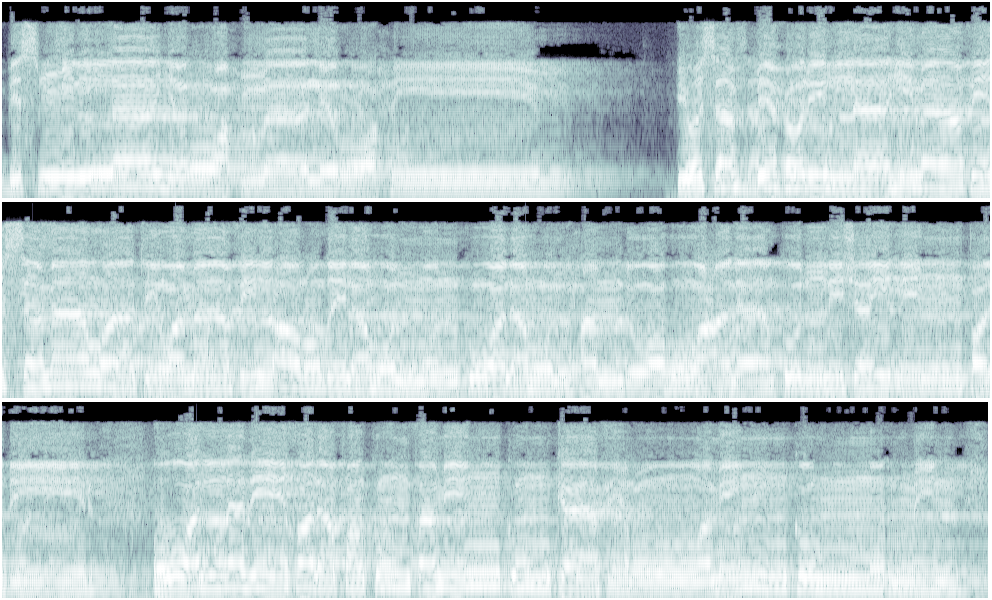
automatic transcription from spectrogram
بسم الله الرحمن الرحيم. يسبح لله ما في السماوات وما في الأرض له الملك وله الحمد وهو على كل شيء قدير. هو الذي خلقكم فمنكم كافر ومنكم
